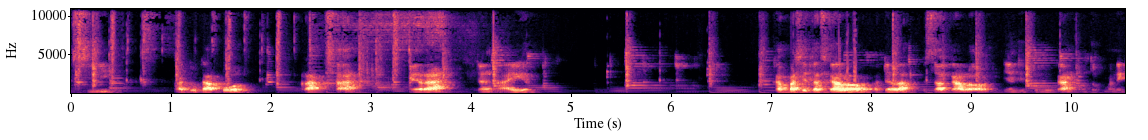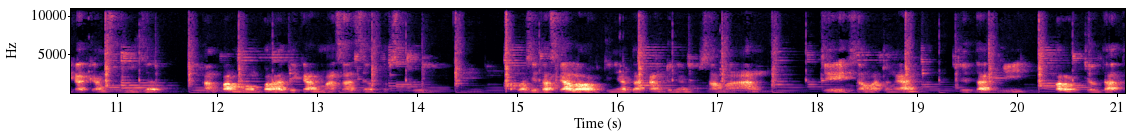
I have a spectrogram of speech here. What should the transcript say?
besi, batu kapur, raksa, perak, dan air. Kapasitas kalor adalah besar kalor yang diperlukan untuk meningkatkan suhu zat tanpa memperhatikan massa zat tersebut. Kapasitas kalor dinyatakan dengan persamaan C sama dengan delta Q per delta T.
